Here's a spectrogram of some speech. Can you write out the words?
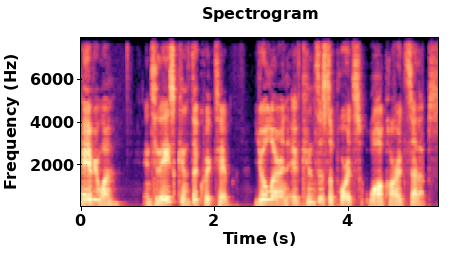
Hey everyone! In today's Kinsta Quick Tip, you'll learn if Kinsta supports wildcard setups.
